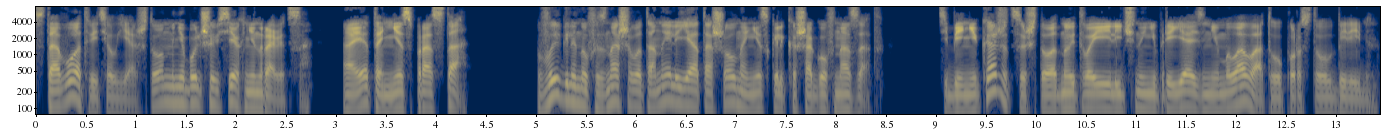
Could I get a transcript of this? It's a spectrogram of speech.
«С того», — ответил я, — «что он мне больше всех не нравится. А это неспроста. Выглянув из нашего тоннеля, я отошел на несколько шагов назад. «Тебе не кажется, что одной твоей личной неприязни маловато?» — упорствовал Белибин.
